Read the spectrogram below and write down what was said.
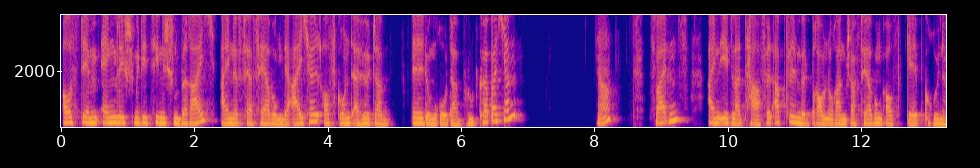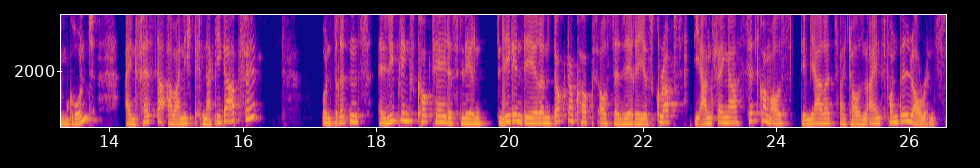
Aus dem englisch-medizinischen Bereich eine Verfärbung der Eichel aufgrund erhöhter Bildung roter Blutkörperchen. Ja. Zweitens, ein edler Tafelapfel mit braun-oranger Färbung auf gelb-grünem Grund. Ein fester, aber nicht knackiger Apfel. Und drittens, Lieblingscocktail des le legendären Dr. Cox aus der Serie Scrubs, die Anfänger, Sitcom aus dem Jahre 2001 von Bill Lawrence.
